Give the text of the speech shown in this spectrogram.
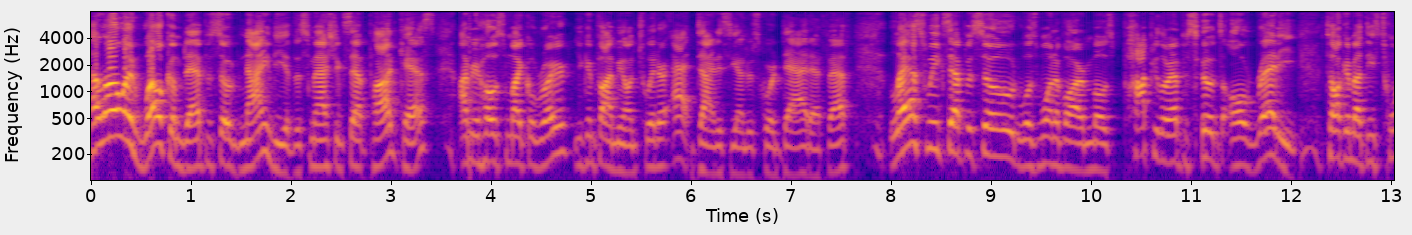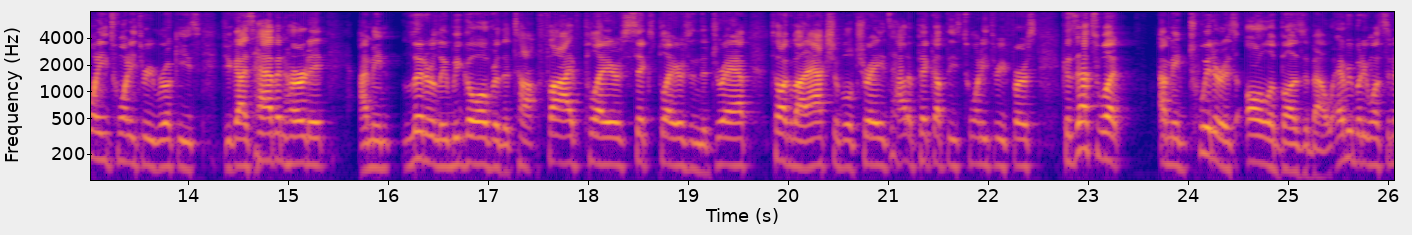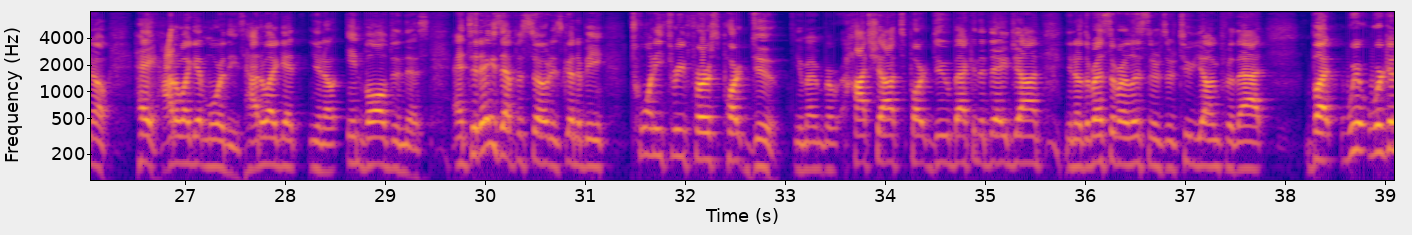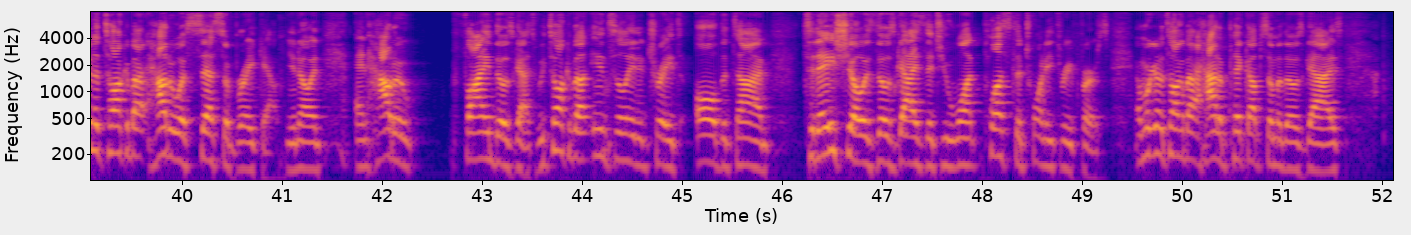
Hello and welcome to episode 90 of the Smash Accept podcast. I'm your host, Michael Royer. You can find me on Twitter at dynasty underscore dadff. Last week's episode was one of our most popular episodes already, talking about these 2023 rookies. If you guys haven't heard it, I mean, literally, we go over the top five players, six players in the draft, talk about actionable trades, how to pick up these 23 first, because that's what I mean, Twitter is all a buzz about. Everybody wants to know, hey, how do I get more of these? How do I get, you know, involved in this? And today's episode is going to be 23 First Part 2. You remember Hot Shots Part 2 back in the day, John? You know, the rest of our listeners are too young for that. But we're, we're going to talk about how to assess a breakout, you know, and, and how to find those guys. We talk about insulated trades all the time. Today's show is those guys that you want plus the 23 first. And we're going to talk about how to pick up some of those guys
